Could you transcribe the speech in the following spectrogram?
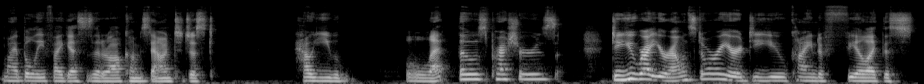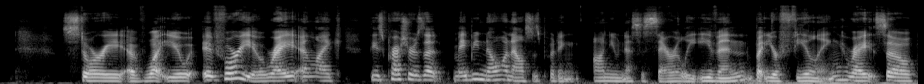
my belief, I guess, is that it all comes down to just how you let those pressures. Do you write your own story or do you kind of feel like this story of what you for you, right? And like these pressures that maybe no one else is putting on you necessarily even, but you're feeling, right? So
